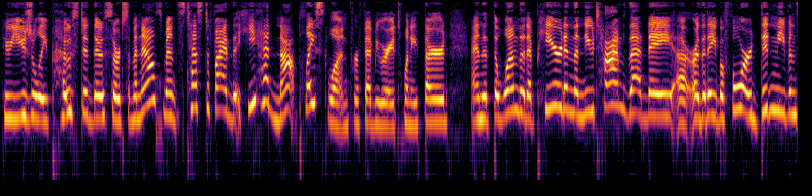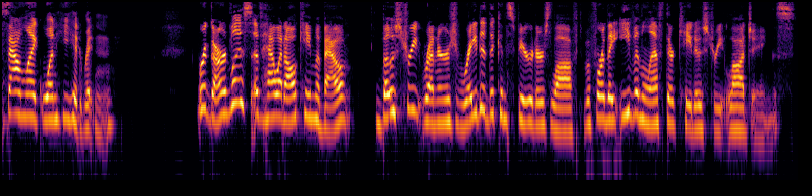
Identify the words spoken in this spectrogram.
who usually posted those sorts of announcements, testified that he had not placed one for February 23rd, and that the one that appeared in the New Times that day, uh, or the day before, didn't even sound like one he had written. Regardless of how it all came about, Bow Street runners raided the conspirators' loft before they even left their Cato Street lodgings.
